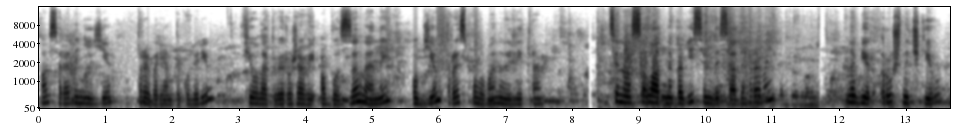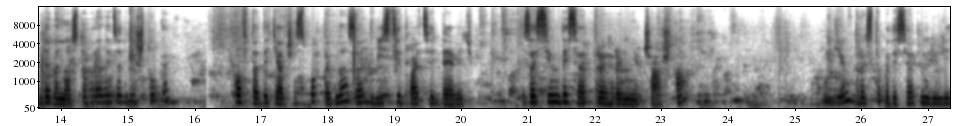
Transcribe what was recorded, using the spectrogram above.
а всередині є три варіанти кольорів: фіолетовий, рожевий або зелений, об'єм 3,5 літра. Ціна салатника 80 гривень. Набір рушничків 90 гривень за дві штуки. Кофта дитяча спортивна за 229. За 73 гривні чашка. Об'єм 350 мл.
